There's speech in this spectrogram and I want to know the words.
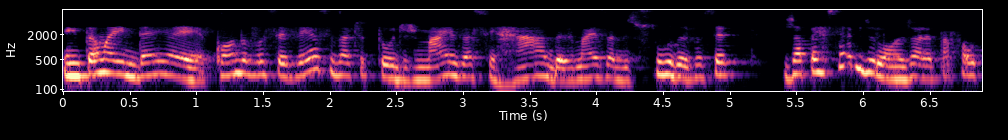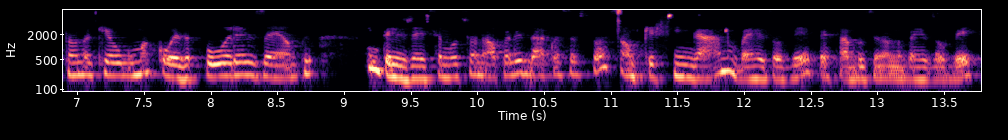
Então a ideia é, quando você vê essas atitudes mais acirradas, mais absurdas, você já percebe de longe, olha, está faltando aqui alguma coisa. Por exemplo, inteligência emocional para lidar com essa situação, porque xingar não vai resolver, apertar a buzina não vai resolver.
